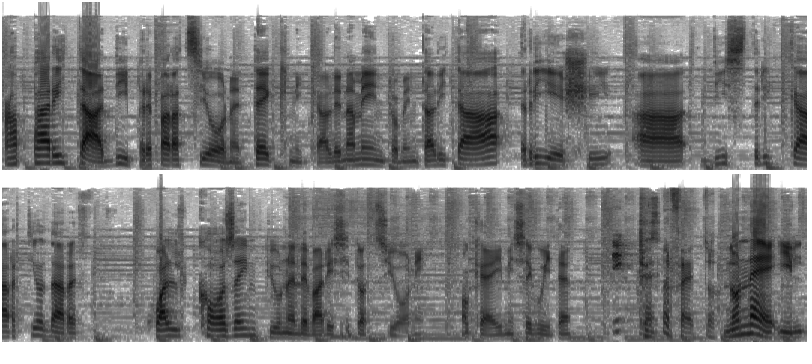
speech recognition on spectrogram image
a parità di preparazione, tecnica, allenamento, mentalità, riesci a districcarti o dare qualcosa in più nelle varie situazioni. Ok, mi seguite? Sì, cioè, perfetto. Non è il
